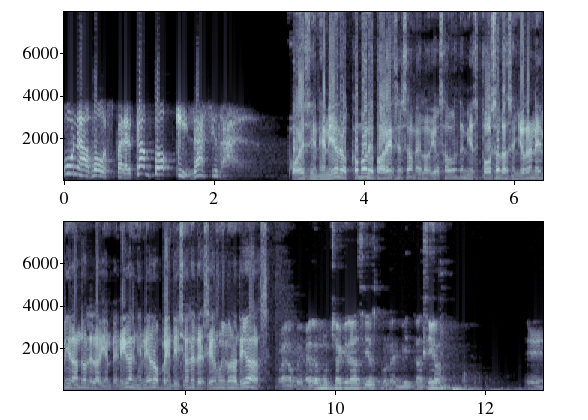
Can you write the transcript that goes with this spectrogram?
una voz para el campo y la ciudad. Pues ingeniero, ¿cómo le parece esa melodiosa voz de mi esposa, la señora Nelly, dándole la bienvenida, ingeniero? Bendiciones de cielo, muy buenos días. Bueno, primero muchas gracias por la invitación. Eh,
